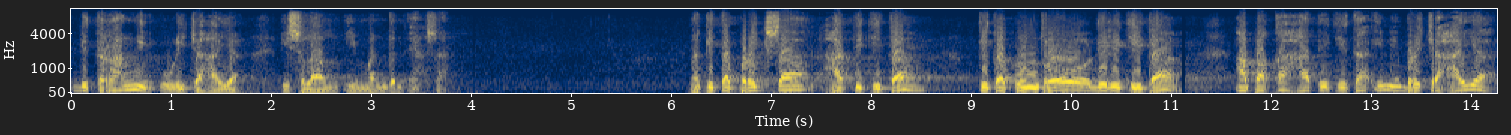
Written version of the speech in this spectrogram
diterangi oleh cahaya Islam, iman dan ihsan. Nah, kita periksa hati kita, kita kontrol diri kita apakah hati kita ini bercahaya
